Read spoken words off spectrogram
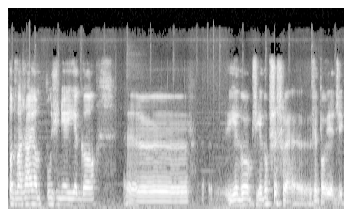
podważają później jego, e, jego, jego przyszłe wypowiedzi.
